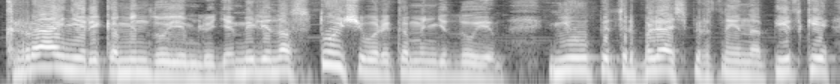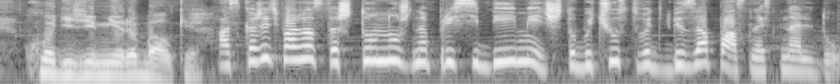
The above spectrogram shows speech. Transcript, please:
крайне рекомендуем людям или настойчиво рекомендуем не употреблять спиртные напитки в ходе зимней рыбалки. А скажите, пожалуйста, что нужно при себе иметь, чтобы чувствовать безопасность на льду?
